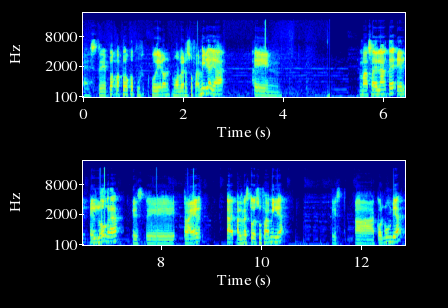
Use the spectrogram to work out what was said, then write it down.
este, poco a poco pu- pudieron mover su familia. Ya en, más adelante él, logra este, traer al resto de su familia este, a Colombia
